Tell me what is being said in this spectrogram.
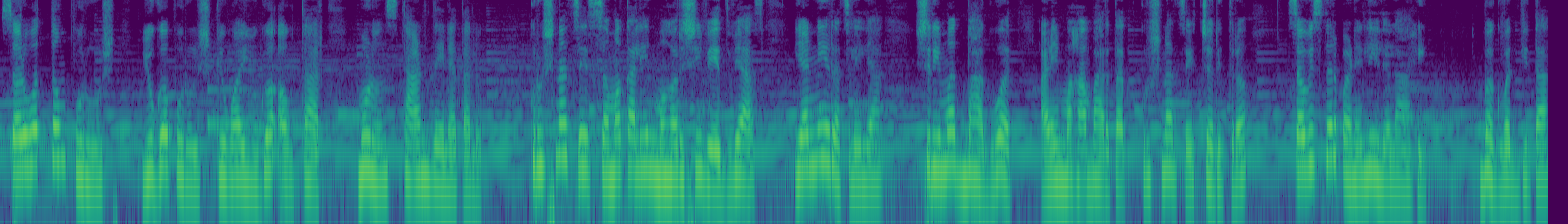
सर्वोत्तम पुरुष युगपुरुष किंवा युग अवतार म्हणून स्थान देण्यात आलं. कृष्णाचे समकालीन महर्षी वेदव्यास यांनी रचलेल्या श्रीमद भागवत आणि महाभारतात कृष्णाचे चरित्र सविस्तरपणे लिहिलेलं आहे. भगवद्गीता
